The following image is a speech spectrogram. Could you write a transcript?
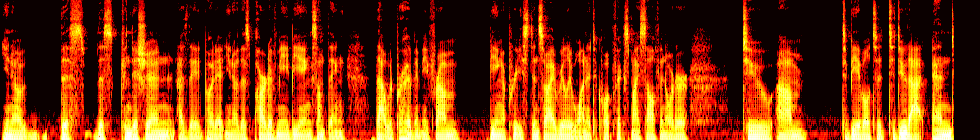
you know, this this condition, as they put it, you know, this part of me being something that would prohibit me from being a priest, and so I really wanted to quote fix myself in order to um, to be able to to do that, and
